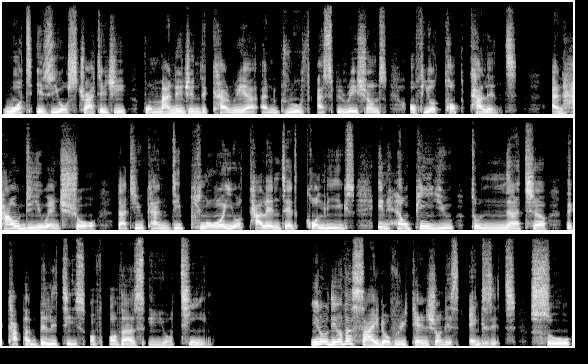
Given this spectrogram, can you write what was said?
What is your strategy for managing the career and growth aspirations of your top talent? And how do you ensure that you can deploy your talented colleagues in helping you to nurture the capabilities of others in your team? You know, the other side of retention is exit. So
